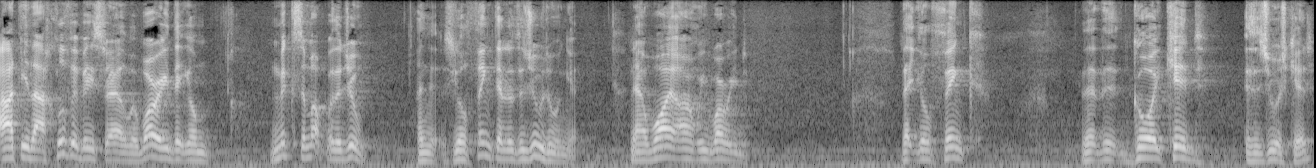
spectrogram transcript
Ati la'achlufe Israel. We're worried that you'll mix him up with a Jew, and you'll think that it's a Jew doing it. Now, why aren't we worried that you'll think that the goy kid is a Jewish kid?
